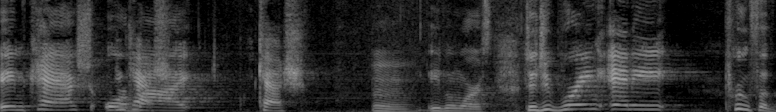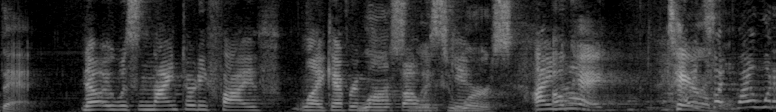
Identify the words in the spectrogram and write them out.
in cash or in cash. by Cash. Mm, even worse. Did you bring any proof of that? No, it was 9:35, like every Worse month. I was to worse. I know. Okay, It's terrible. like, why would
